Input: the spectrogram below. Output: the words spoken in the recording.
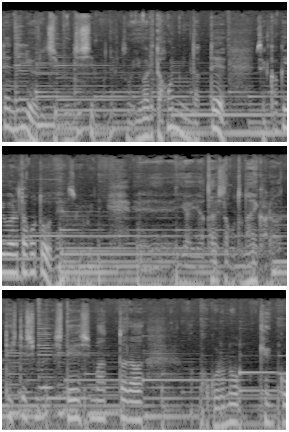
て何より自分自身もねそう言われた本人だってせっかく言われたことをねそういうふうに、えー、いやいや大したことないからってしてしましてしまったら心の健康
